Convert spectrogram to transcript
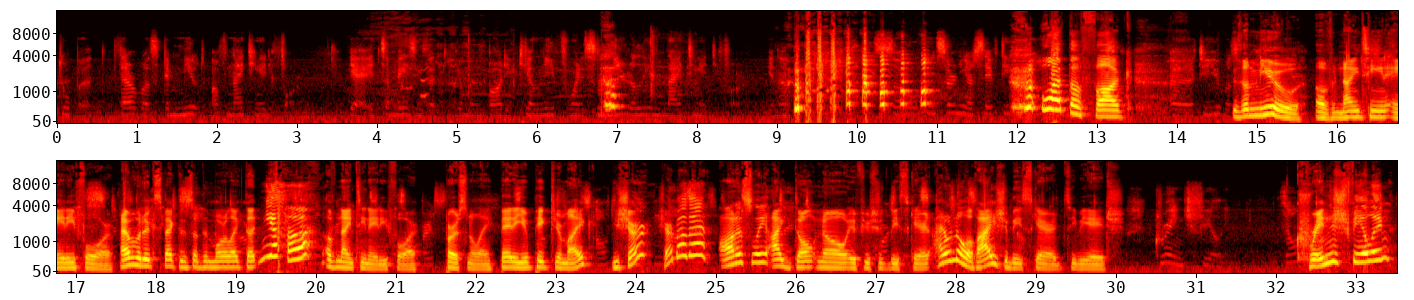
what the fuck? Uh, the Mew of 1984. I would have expected something more like the Nya of 1984, personally. Beta, you peaked your mic? You sure? Sure about that? Honestly, I don't know if you should be scared. I don't know if I should be scared, TBH. Cringe feeling?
